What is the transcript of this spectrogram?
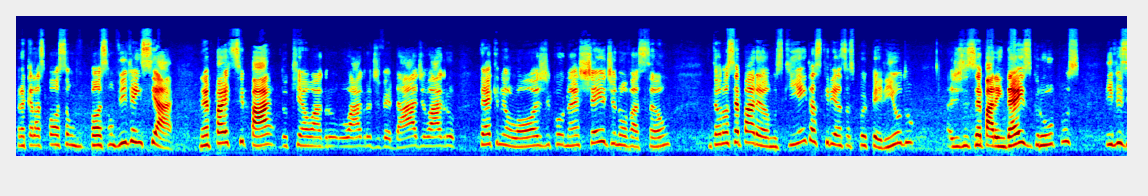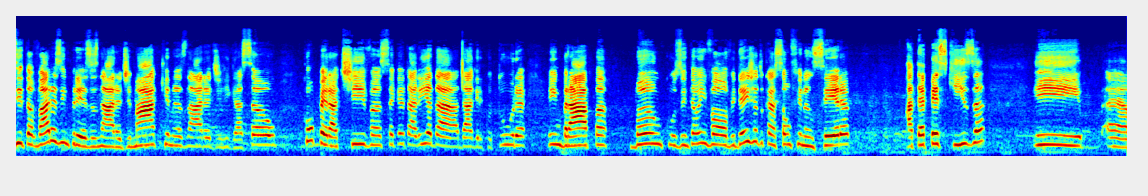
para que elas possam, possam vivenciar né, participar do que é o agro, o agro de verdade, o agro tecnológico, né, cheio de inovação. Então, nós separamos 500 crianças por período, a gente se separa em 10 grupos e visita várias empresas na área de máquinas, na área de irrigação, cooperativas, Secretaria da, da Agricultura, Embrapa, bancos. Então, envolve desde educação financeira até pesquisa e é,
